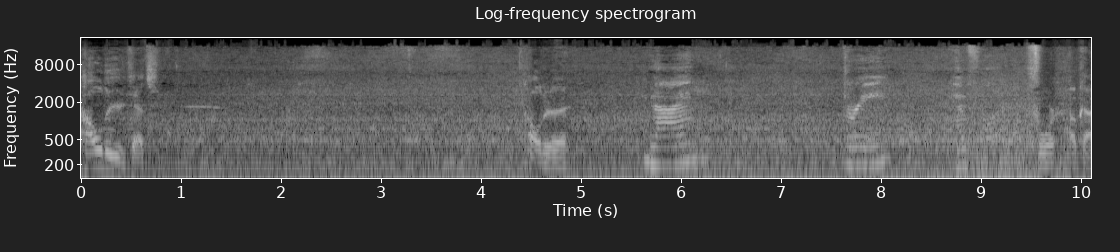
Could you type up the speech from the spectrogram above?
How old are your kids? How old are they? Nine, three, and four. Four. Okay.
